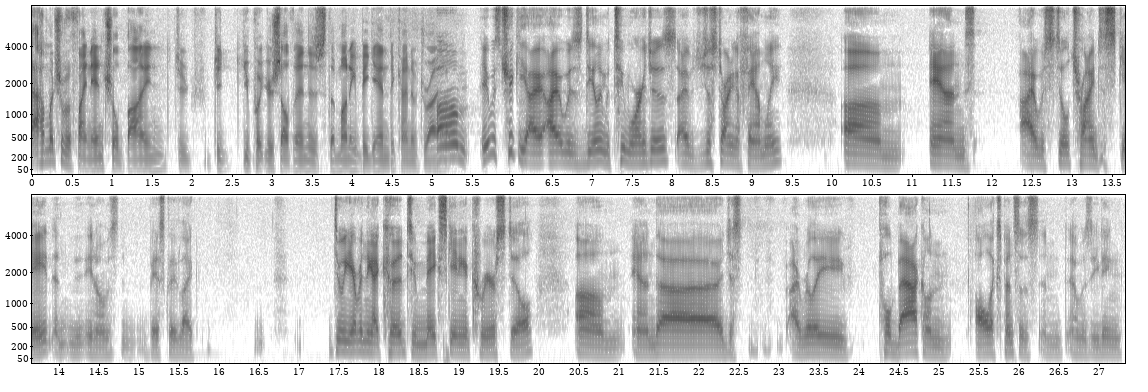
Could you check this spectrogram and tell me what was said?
how much of a financial bind did, did, you put yourself in as the money began to kind of dry um, up? It was tricky. I, I, was dealing with two mortgages. I was just starting a family, um, and I was still trying to skate, and you know, it was basically like doing everything I could to make skating a career still. Um, and uh, just I really pulled back on all expenses, and I was eating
